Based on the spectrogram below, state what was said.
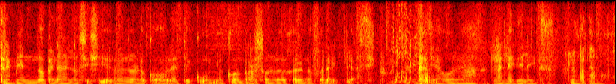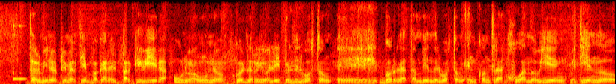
Tremendo penal nos hicieron, no lo cobra este cuño. Con razón lo dejaron afuera del clásico. Gracias, Borga. La ley del ex. Lo empatamos. Terminó el primer tiempo acá en el Parque Viera, 1 a 1. Gol de Rigoletto, el del Boston. Eh, Gorga también del Boston en contra, jugando bien, metiendo,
